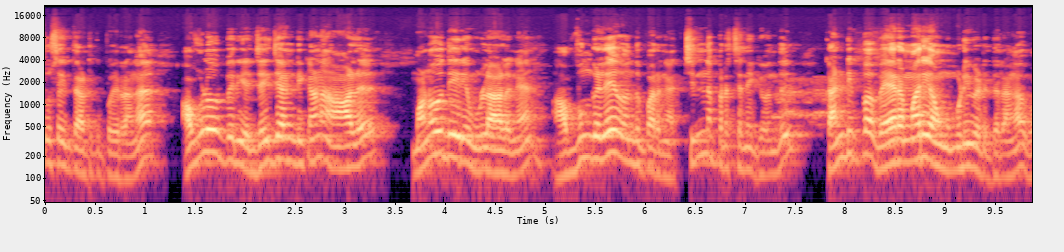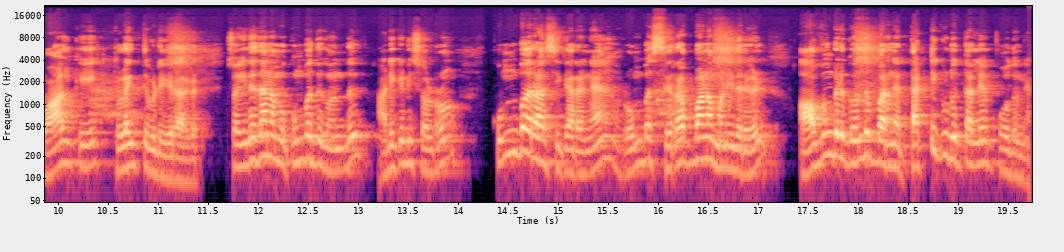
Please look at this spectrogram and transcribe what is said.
சூசைட் தாட்டுக்கு போயிடுறாங்க. அவ்வளோ பெரிய ஜெய்ஜாண்டிக்கான ஆள் மனோதைரியம் உள்ள ஆளுங்க அவங்களே வந்து பாருங்கள் சின்ன பிரச்சனைக்கு வந்து கண்டிப்பாக வேறு மாதிரி அவங்க முடிவு எடுத்துகிறாங்க வாழ்க்கையை துளைத்து விடுகிறார்கள். ஸோ இதை தான் நம்ம கும்பத்துக்கு வந்து அடிக்கடி சொல்கிறோம் கும்ப ராசிக்காரங்க ரொம்ப சிறப்பான மனிதர்கள். அவங்களுக்கு வந்து பாருங்கள் தட்டி கொடுத்தாலே போதுங்க.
